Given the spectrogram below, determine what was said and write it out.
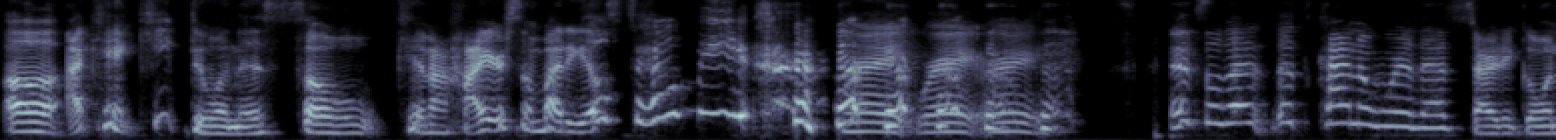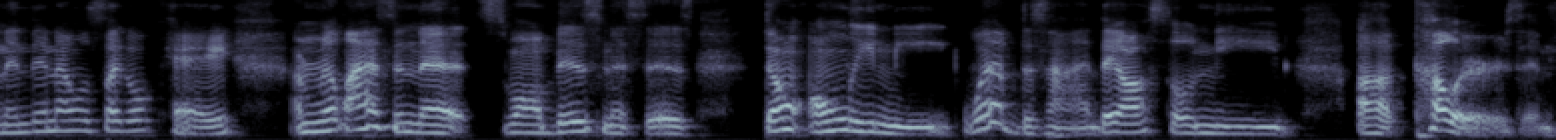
Uh, I can't keep doing this. So can I hire somebody else to help me? right, right, right. and so that that's kind of where that started going. And then I was like, okay, I'm realizing that small businesses don't only need web design, they also need uh, colors and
